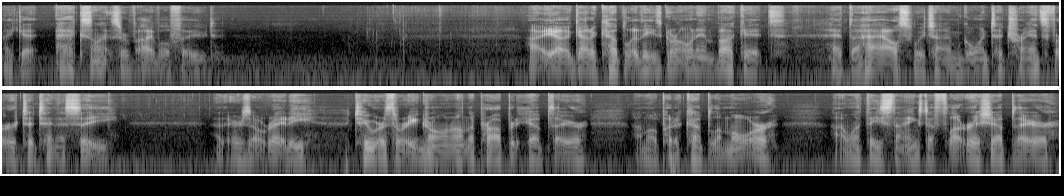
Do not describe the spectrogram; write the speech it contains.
Make an excellent survival food. I uh, got a couple of these growing in buckets at the house, which I'm going to transfer to Tennessee. There's already two or three growing on the property up there. I'm going to put a couple of more. I want these things to flourish up there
